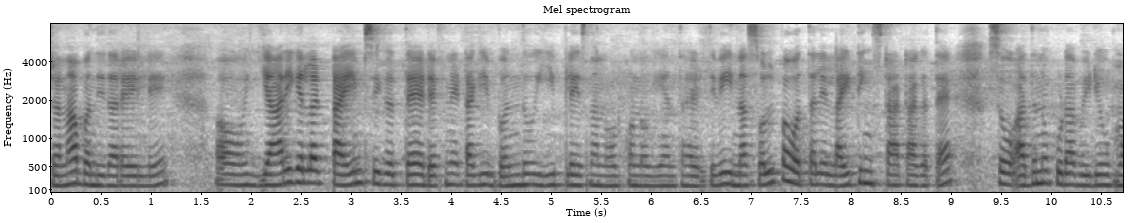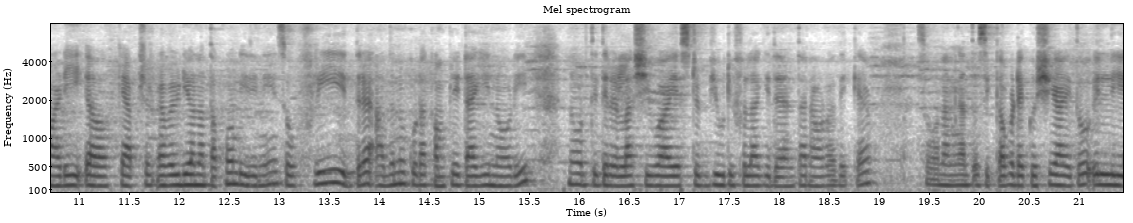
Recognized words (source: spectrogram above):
ಜನ ಬಂದಿದ್ದಾರೆ ಇಲ್ಲಿ. ಯಾರಿಗೆಲ್ಲ ಟೈಮ್ ಸಿಗುತ್ತೆ ಡೆಫಿನೆಟಾಗಿ ಬಂದು ಈ ಪ್ಲೇಸ್ನ ನೋಡ್ಕೊಂಡು ಹೋಗಿ ಅಂತ ಹೇಳ್ತೀವಿ. ಇನ್ನು ಸ್ವಲ್ಪ ಹೊತ್ತಲ್ಲಿ ಲೈಟಿಂಗ್ ಸ್ಟಾರ್ಟ್ ಆಗುತ್ತೆ. ಸೊ ಅದನ್ನು ಕೂಡ ವಿಡಿಯೋ ಮಾಡಿ ಕ್ಯಾಪ್ಚರ್ ವಿಡಿಯೋನ ತಗೊಂಡಿದ್ದೀನಿ ಸೊ ಫ್ರೀ ಇದ್ದರೆ ಅದನ್ನು ಕೂಡ ಕಂಪ್ಲೀಟಾಗಿ ನೋಡಿ. ನೋಡ್ತಿದ್ದೀರಲ್ಲ ಶಿವ ಎಷ್ಟು ಬ್ಯೂಟಿಫುಲ್ ಆಗಿದೆ ಅಂತ ನೋಡೋದಕ್ಕೆ. ಸೊ ನನಗಂತೂ ಸಿಕ್ಕಾಪಟ್ಟೆ ಖುಷಿ ಆಯಿತು. ಇಲ್ಲಿ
